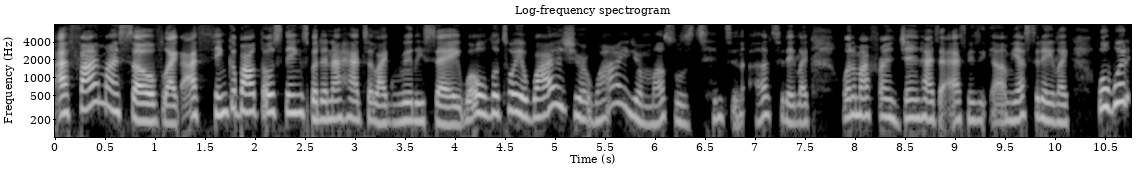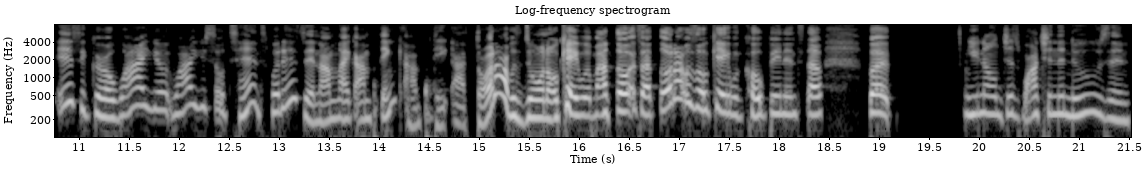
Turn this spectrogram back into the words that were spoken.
I, find myself like I think about those things, but then I had to like really say, "Well, LaToya, why is your why are your muscles tensing up today?" Like one of my friends, Jen, had to ask me um yesterday, like, "Well, what is it, girl? Why you why are you so tense? What is it?" And I'm like, "I'm think I think I thought I was doing okay with my thoughts. I thought I was okay with coping and stuff, but." You know, just watching the news and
